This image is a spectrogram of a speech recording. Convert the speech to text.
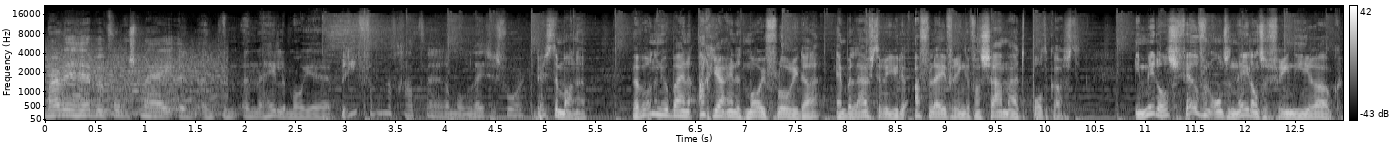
Maar we hebben volgens mij een, een, een, een hele mooie brief van iemand gehad. Eh, Ramon, lees eens voor. Beste mannen, we wonen nu al bijna acht jaar in het mooie Florida en beluisteren jullie afleveringen van Samen uit de podcast. Inmiddels veel van onze Nederlandse vrienden hier ook.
